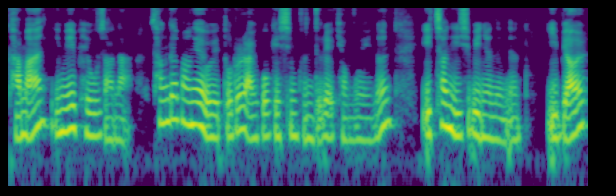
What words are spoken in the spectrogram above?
다만 이미 배우자나 상대방의 외도를 알고 계신 분들의 경우에는 2022년에는 이별,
